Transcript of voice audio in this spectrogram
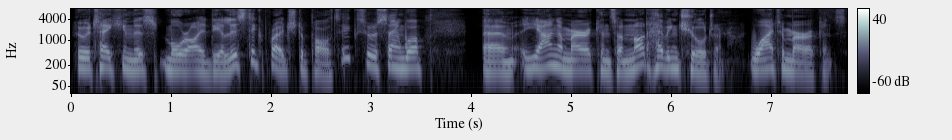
who are taking this more idealistic approach to politics, who are saying, well, um, young Americans are not having children, white Americans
